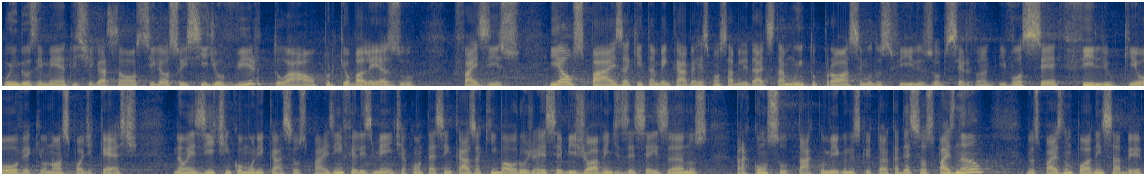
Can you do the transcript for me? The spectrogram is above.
o induzimento, instigação, auxílio ao suicídio virtual, porque o Baleia Azul faz isso. E aos pais, aqui também cabe a responsabilidade de estar muito próximo dos filhos, observando. E você, filho, que ouve aqui o nosso podcast, não hesite em comunicar seus pais. Infelizmente, acontece em casos aqui em Bauru, já recebi jovem de 16 anos para consultar comigo no escritório. Cadê seus pais? Não, meus pais não podem saber.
